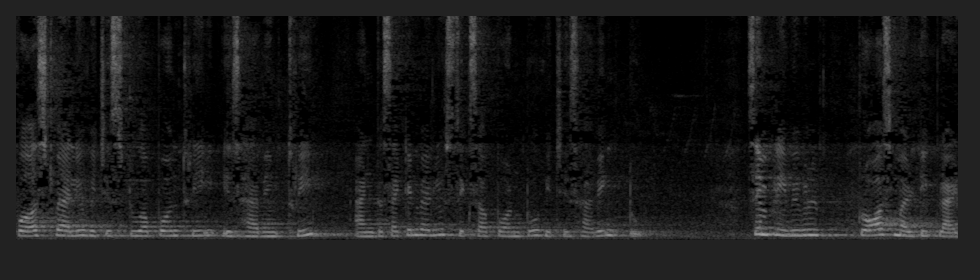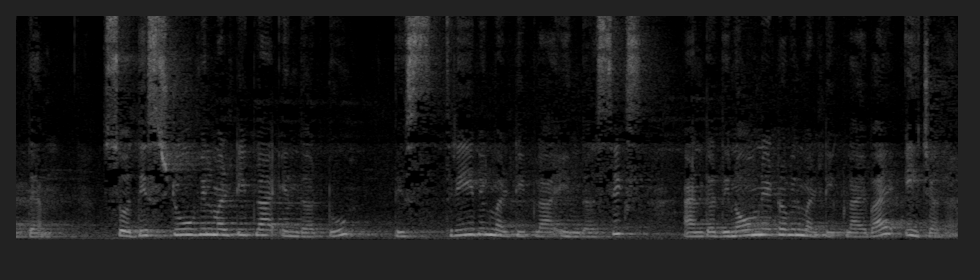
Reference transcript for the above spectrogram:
first value which is 2 upon 3 is having 3 and the second value 6 upon 2 which is having 2 simply we will cross multiply them. So this 2 will multiply in the 2 this 3 will multiply in the 6 and the denominator will multiply by each other.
